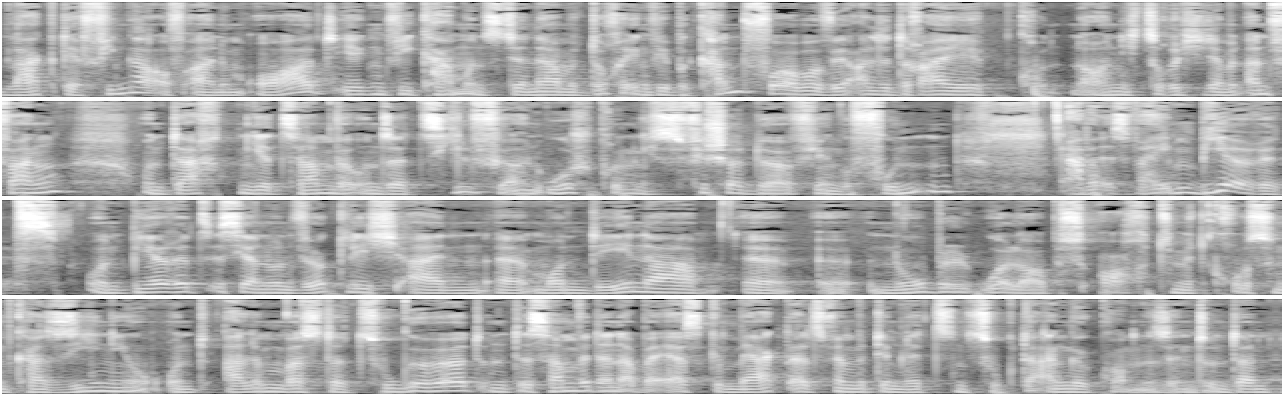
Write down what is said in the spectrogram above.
lag der Finger auf einem Ort. Irgendwie kam uns der Name doch irgendwie bekannt vor, aber wir alle drei konnten auch nicht so richtig damit anfangen und dachten, jetzt haben wir unser Ziel für ein ursprüngliches Fischerdörfchen gefunden. Aber es war eben Biarritz. Und Biarritz ist ja nun wirklich ein äh, mondäner äh, äh, Nobelurlaubsort mit großem Casino und allem, was dazugehört. Und das haben wir dann aber erst gemerkt, als wir mit dem letzten Zug da angekommen sind. Und dann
